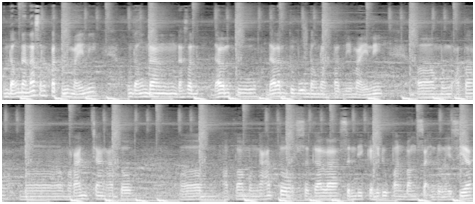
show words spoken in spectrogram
Undang-Undang Dasar 45 ini Undang-Undang Dasar dalam tuh dalam tubuh Undang-Undang 45 ini uh, meng, apa, me, merancang atau um, apa mengatur segala sendi kehidupan bangsa Indonesia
